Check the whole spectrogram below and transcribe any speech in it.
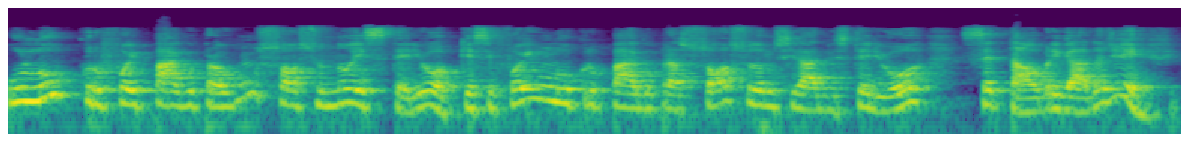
o lucro foi pago para algum sócio no exterior? Porque se foi um lucro pago para sócio domiciliado no exterior, você está obrigado a DIRF.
